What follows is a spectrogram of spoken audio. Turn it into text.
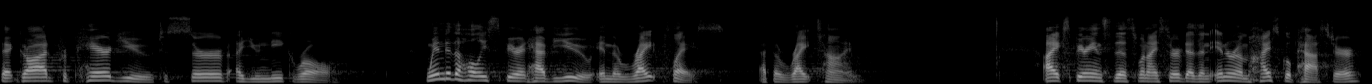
that God prepared you to serve a unique role? When did the Holy Spirit have you in the right place at the right time? I experienced this when I served as an interim high school pastor.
